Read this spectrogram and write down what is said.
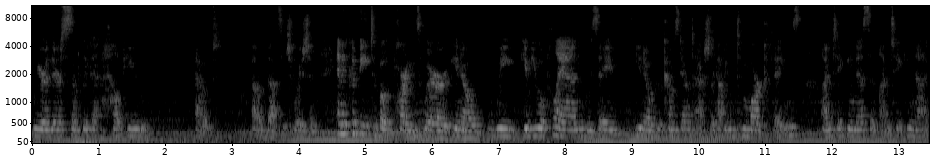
We are there simply to help you out of that situation. And it could be to both parties where, you know, we give you a plan, we say, you know, if it comes down to actually having to mark things, I'm taking this and I'm taking that,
